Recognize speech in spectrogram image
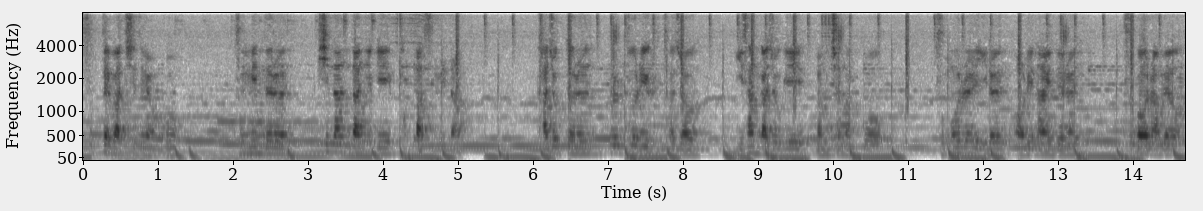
쑥대밭이 되었고 국민들은 피난 다니기 바빴습니다. 가족들은 뿔뿔이 흩어져 이산가족이 넘쳐났고 부모를 잃은 어린아이들은 구걸하며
